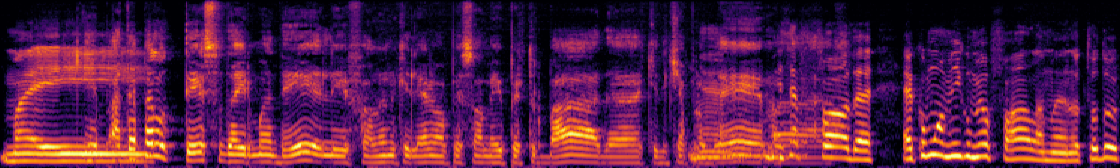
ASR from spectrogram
Mas. Até pelo texto da irmã dele, falando que ele era uma pessoa meio perturbada, que ele tinha problemas. É, mas é foda. É como um amigo meu fala, mano. Todo,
